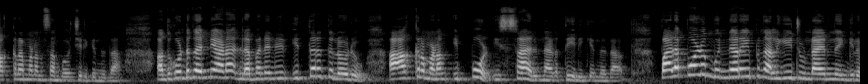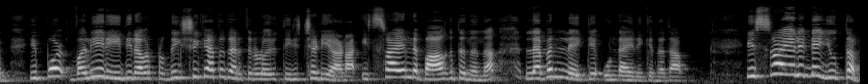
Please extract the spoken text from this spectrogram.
ആക്രമണം സംഭവിച്ചിരിക്കുന്നത്. അതുകൊണ്ട് തന്നെയാണ് ലബനനിൽ ഇത്തരത്തിലൊരു ആക്രമണം ഇപ്പോൾ ഇസ്രായേൽ നടത്തിയിരിക്കുന്നത്. പലപ്പോഴും മുന്നറിയിപ്പ് നൽകിയിട്ടുണ്ടായിരുന്നെങ്കിലും ഇപ്പോൾ വലിയ രീതിയിൽ അവർ പ്രതീക്ഷിക്കാത്ത തരത്തിലുള്ള ഒരു തിരിച്ചടിയാണ് ഇസ്രായേലിന്റെ ഭാഗത്ത് നിന്ന് ലബനിലേക്ക് ഉണ്ടായിരിക്കുന്നത്. ഇസ്രായേലിന്റെ യുദ്ധം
